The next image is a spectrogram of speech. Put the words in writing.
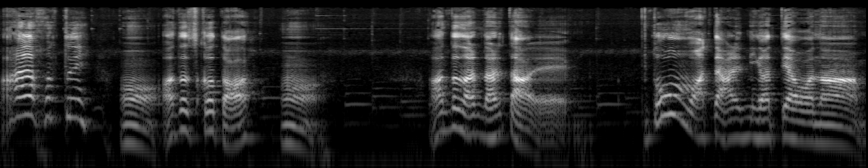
あれ、本当に、うん、あんた使った？うん。あんた慣れ、慣れた？あれ。どうもあってあれ苦手やわな。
